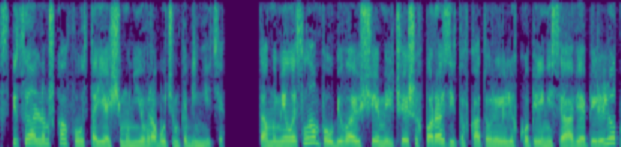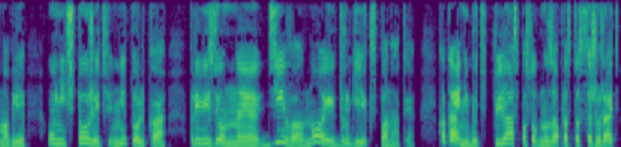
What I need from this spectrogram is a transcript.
в специальном шкафу, стоящем у нее в рабочем кабинете. Там имелась лампа, убивающая мельчайших паразитов, которые, легко перенеся авиаперелет, могли уничтожить не только привезенное диво, но и другие экспонаты. Какая-нибудь тля способна запросто сожрать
